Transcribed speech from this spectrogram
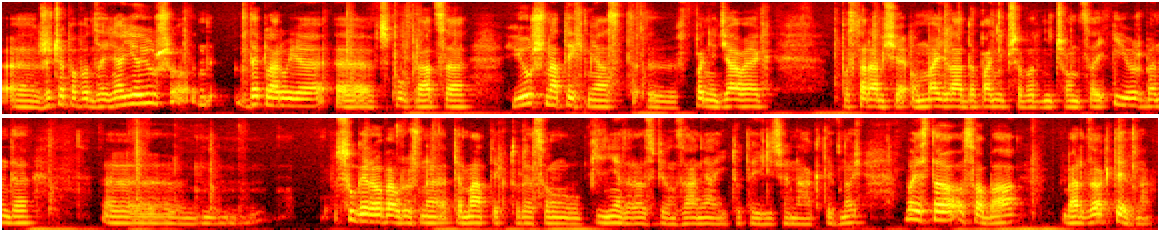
e, życzę powodzenia i już deklaruję e, współpracę już natychmiast e, w poniedziałek. Postaram się o maila do pani przewodniczącej i już będę sugerował różne tematy, które są pilnie do rozwiązania i tutaj liczę na aktywność, bo jest to osoba bardzo aktywna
